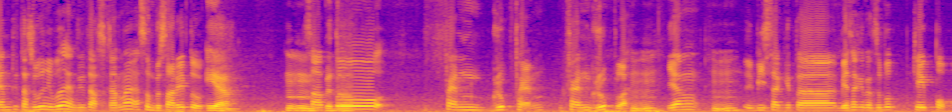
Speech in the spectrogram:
entitas gue nyebut entitas karena sebesar itu. Iya. Mm-mm, satu betul. fan group fan, fan group lah Mm-mm. yang Mm-mm. bisa kita biasa kita sebut K-pop.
